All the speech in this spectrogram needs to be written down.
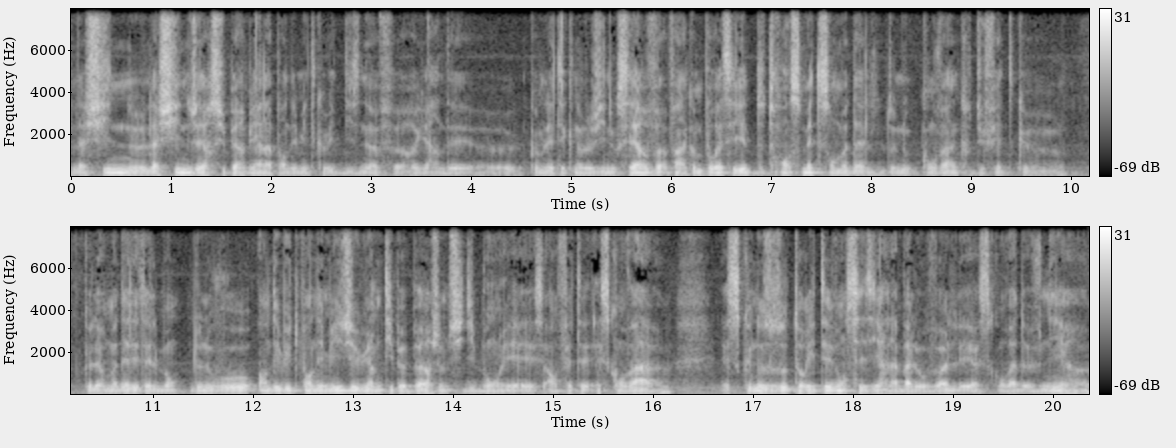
la, Chine, la Chine gère super bien la pandémie de Covid-19. Euh, regardez euh, comme les technologies nous servent, enfin, comme pour essayer de transmettre son modèle, de nous convaincre du fait que, leur modèle était le bon. De nouveau, en début de pandémie, j'ai eu un petit peu peur. Je me suis dit, bon, et, en fait, est-ce qu'on va est-ce que nos autorités vont saisir la balle au vol et est-ce qu'on va devenir, euh,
